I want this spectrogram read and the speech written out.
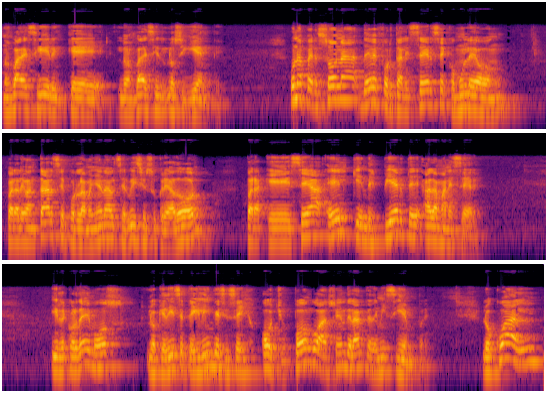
nos va a decir que nos va a decir lo siguiente. Una persona debe fortalecerse como un león para levantarse por la mañana al servicio de su Creador, para que sea Él quien despierte al amanecer. Y recordemos lo que dice Teilín 16.8, pongo a Hashem delante de mí siempre, lo cual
